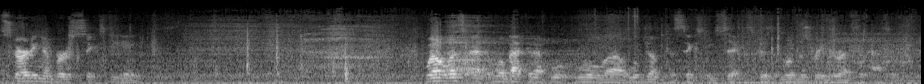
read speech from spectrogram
starting in verse 68. Well, let's add, we'll back it up. We'll we'll, uh, we'll jump to 66 because we'll just read the rest of the passage.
